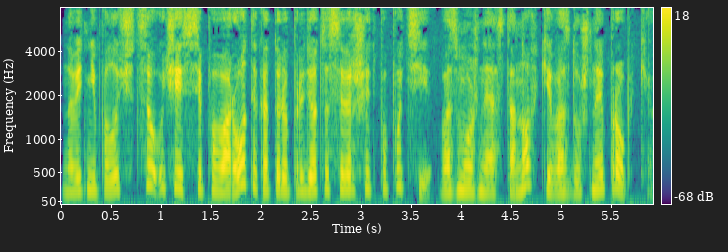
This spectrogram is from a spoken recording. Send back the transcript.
Но ведь не получится учесть все повороты, которые придется совершить по пути, возможные остановки и воздушные пробки.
